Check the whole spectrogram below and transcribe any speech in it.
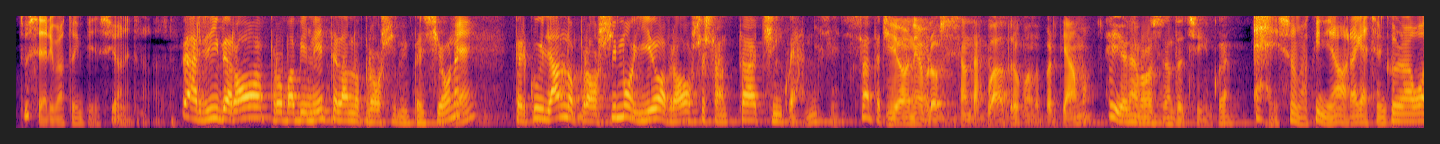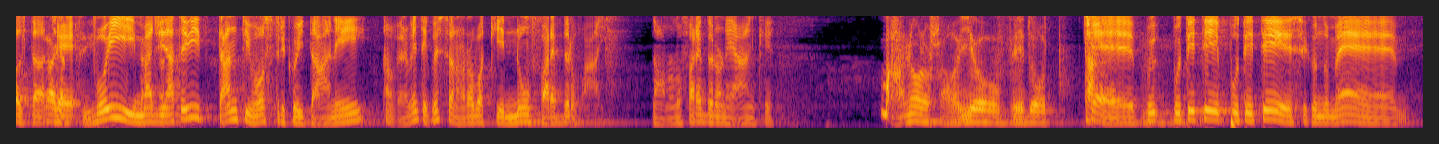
Tu sei arrivato in pensione, tra l'altro. Arriverò probabilmente l'anno prossimo in pensione. Okay. Per cui l'anno prossimo io avrò 65 anni. 65. Io ne avrò 64 quando partiamo. E io ne avrò 65. Eh, insomma, quindi no, ragazzi, ancora una volta, cioè, voi immaginatevi tanti vostri coetanei, no, veramente questa è una roba che non farebbero mai. No, non lo farebbero neanche. Ma non lo so, io vedo... Cioè, potete, potete, secondo me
